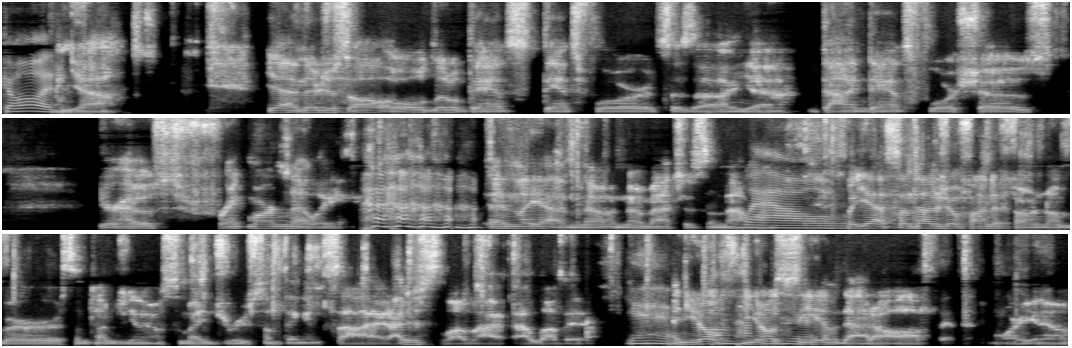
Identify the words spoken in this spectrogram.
God. Yeah, yeah, and they're just all old little dance dance floor. It says, uh, yeah, dine dance floor shows. Your host Frank Martinelli, and uh, yeah, no no matches in that. one. wow. But yeah, sometimes you'll find a phone number. or Sometimes you know somebody drew something inside. I just love I, I love it. yeah. And you don't you don't see them that often anymore. You know.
